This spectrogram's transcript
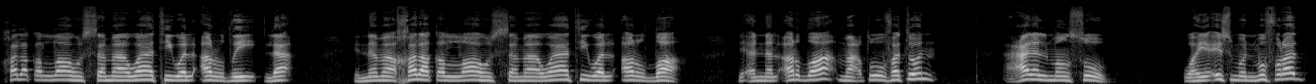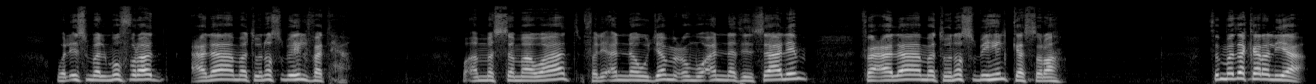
خلق الله السماوات والأرض لا إنما خلق الله السماوات والأرض لأن الأرض معطوفة على المنصوب وهي اسم مفرد والاسم المفرد علامة نصبه الفتحة. وأما السماوات فلأنه جمع مؤنث سالم فعلامة نصبه الكسرة. ثم ذكر الياء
